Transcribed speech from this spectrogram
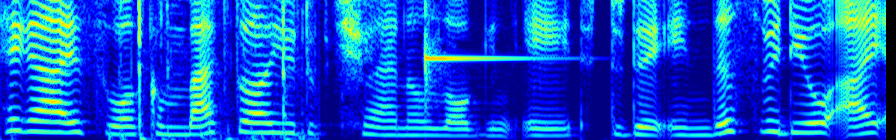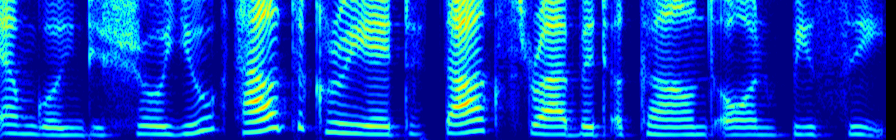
Hey guys, welcome back to our YouTube channel Login Aid. Today in this video, I am going to show you how to create TaskRabbit account on PC.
